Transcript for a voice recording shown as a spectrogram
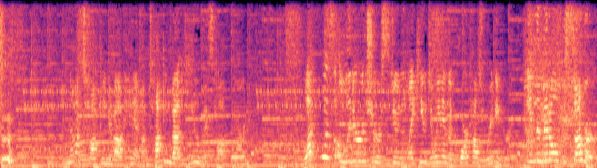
I'm not talking about him. I'm talking about you, Miss Hawthorne. What was a literature student like you doing in the courthouse reading room? In the middle of the summer,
